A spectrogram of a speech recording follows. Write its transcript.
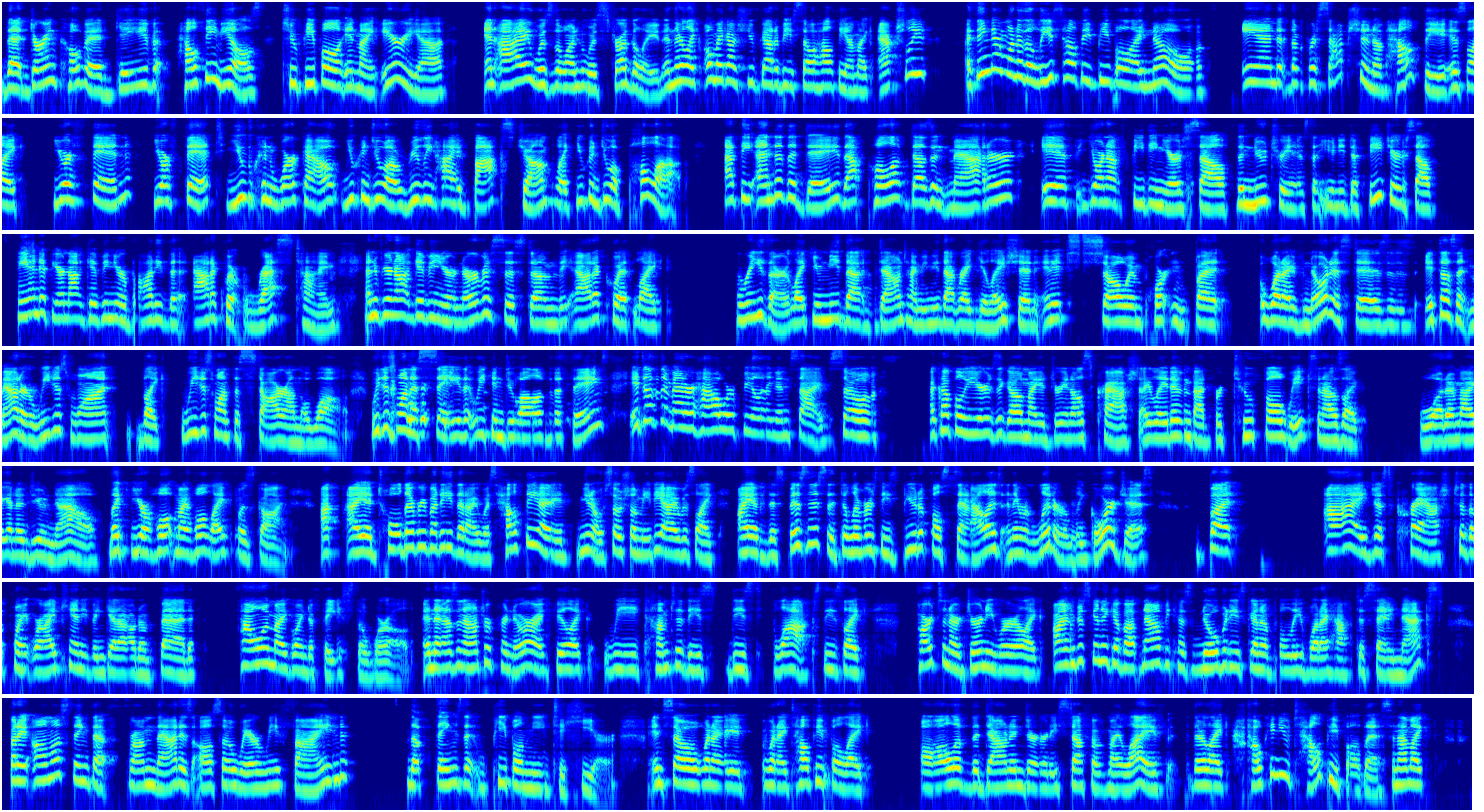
that during COVID gave healthy meals to people in my area and I was the one who was struggling. And they're like, oh my gosh, you've got to be so healthy. I'm like, actually, I think I'm one of the least healthy people I know. And the perception of healthy is like, you're thin, you're fit, you can work out, you can do a really high box jump, like you can do a pull up. At the end of the day, that pull up doesn't matter if you're not feeding yourself the nutrients that you need to feed yourself and if you're not giving your body the adequate rest time, and if you're not giving your nervous system the adequate, like, breather, like, you need that downtime, you need that regulation. And it's so important. But what I've noticed is is it doesn't matter. We just want like we just want the star on the wall. We just want to say that we can do all of the things. It doesn't matter how we're feeling inside. So a couple years ago my adrenals crashed. I laid in bed for 2 full weeks and I was like, what am I gonna do now? Like your whole my whole life was gone. I, I had told everybody that I was healthy. I had, you know, social media. I was like, I have this business that delivers these beautiful salads, and they were literally gorgeous. But I just crashed to the point where I can't even get out of bed. How am I going to face the world? And as an entrepreneur, I feel like we come to these these blocks, these like parts in our journey where like I'm just going to give up now because nobody's going to believe what I have to say next. But I almost think that from that is also where we find the things that people need to hear. And so when I when I tell people like all of the down and dirty stuff of my life, they're like, "How can you tell people this?" And I'm like,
